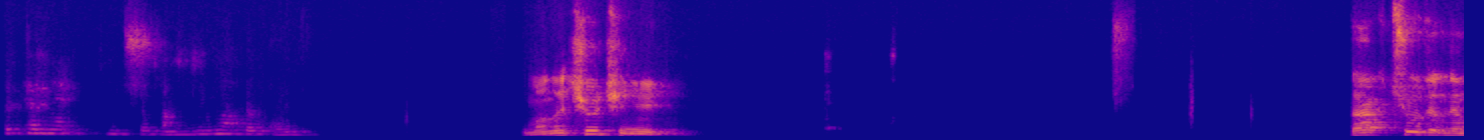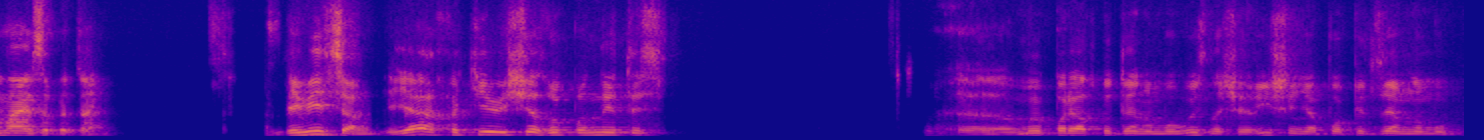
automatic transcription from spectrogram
Питання, що там, нема питань. Мене чуть чи ні? Так, чути, немає запитань. Дивіться, я хотів ще зупинитись. Е, Ми в порядку денному визначили рішення по підземному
